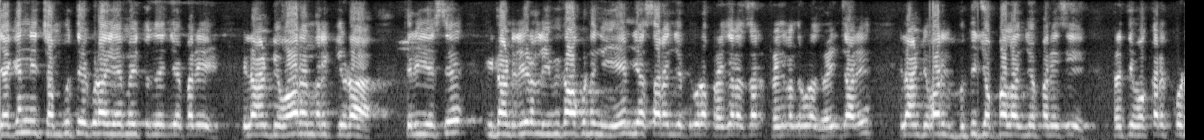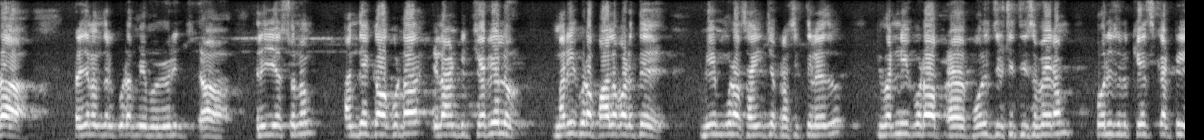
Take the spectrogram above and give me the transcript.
జగన్ని చంపితే కూడా ఏమవుతుందని చెప్పని ఇలాంటి వారందరికీ కూడా తెలియజేస్తే ఇలాంటి లీడర్లు ఇవి కాకుండా ఏం చేస్తారని చెప్పి కూడా ప్రజల ప్రజలందరూ కూడా గ్రహించాలి. ఇలాంటి వారికి బుద్ధి చెప్పాలని చెప్పనేసి ప్రతి ఒక్కరికి కూడా ప్రజలందరికీ కూడా మేము వివరించి తెలియజేస్తున్నాం. అంతేకాకుండా ఇలాంటి చర్యలు మరీ కూడా పాల్పడితే మేము కూడా సహించే ప్రసక్తి లేదు. ఇవన్నీ కూడా పోలీసు దృష్టికి తీసుకుపోయాం పోలీసులు కేసు కట్టి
